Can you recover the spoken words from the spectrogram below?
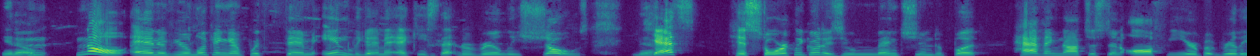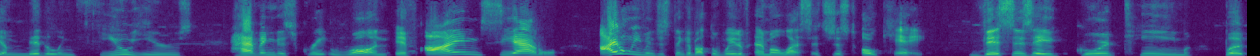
You know. No, and if you're looking at with them in Liga MX, that really shows. Yeah. Yes, historically good, as you mentioned, but having not just an off year, but really a middling few years, having this great run. If I'm Seattle, I don't even just think about the weight of MLS. It's just okay. This is a good team, but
